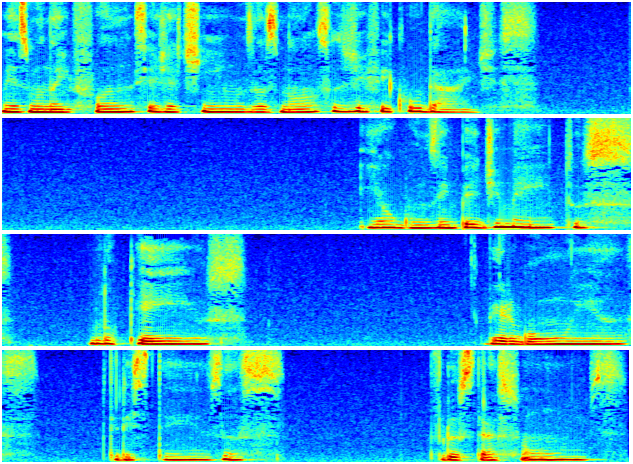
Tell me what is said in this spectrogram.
Mesmo na infância já tínhamos as nossas dificuldades e alguns impedimentos, bloqueios, vergonhas, tristezas, frustrações.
